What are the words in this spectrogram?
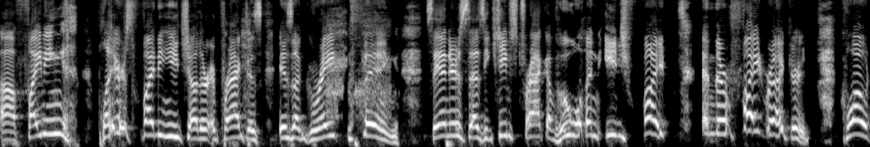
uh, fighting players fighting each other in practice is a great thing. Sanders says he keeps track of who won each fight and their fight record. Quote,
